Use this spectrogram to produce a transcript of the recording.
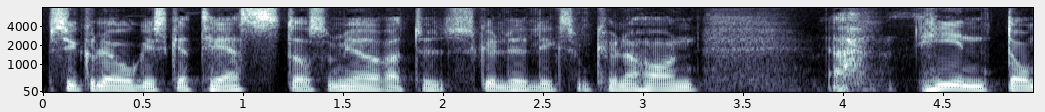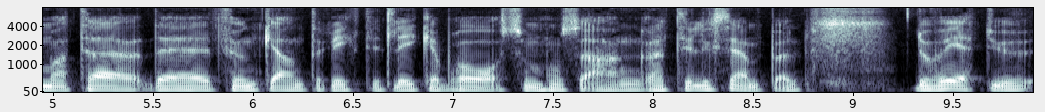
psykologiska tester som gör att du skulle liksom kunna ha en ja, hint om att här, det funkar inte riktigt lika bra som hos andra till exempel. Då vet du ju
